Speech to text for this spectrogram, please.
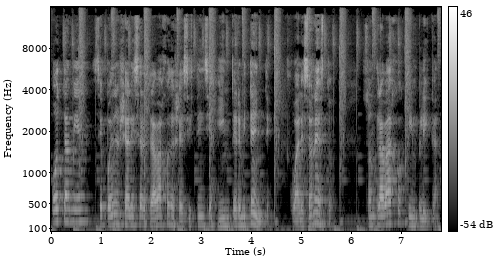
o también se pueden realizar trabajos de resistencia intermitente. ¿Cuáles son estos? Son trabajos que implican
